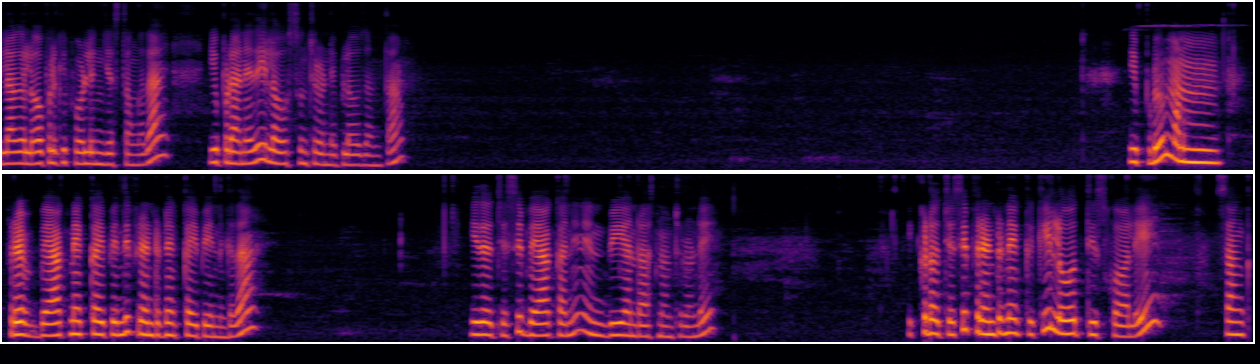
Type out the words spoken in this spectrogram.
ఇలాగ లోపలికి ఫోల్డింగ్ చేస్తాం కదా ఇప్పుడు అనేది ఇలా వస్తుంది చూడండి బ్లౌజ్ అంతా. ఇప్పుడు మనం బ్యాక్ నెక్ అయిపోయింది ఫ్రంట్ నెక్ అయిపోయింది కదా. ఇది వచ్చేసి బ్యాక్ అని నేను బి అని రాస్తున్నాను చూడండి. ఇక్కడ వచ్చేసి ఫ్రంట్ నెక్కి లోత్ తీసుకోవాలి. సంఖ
